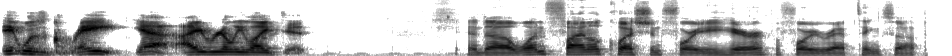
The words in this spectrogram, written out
It was great. Yeah, I really liked it. And uh, one final question for you here before we wrap things up.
